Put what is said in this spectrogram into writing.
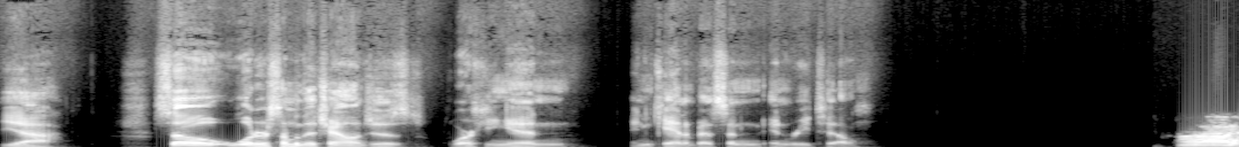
Yeah. So, what are some of the challenges working in in cannabis and in retail? Uh,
